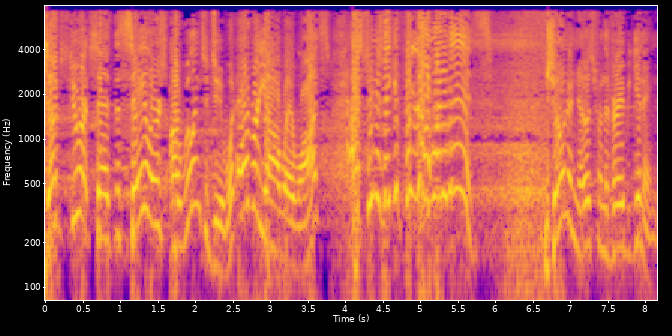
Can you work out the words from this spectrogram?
Doug Stuart says the sailors are willing to do whatever Yahweh wants as soon as they can figure out what it is. Jonah knows from the very beginning,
